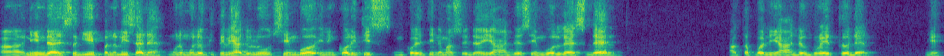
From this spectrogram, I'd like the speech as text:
uh, ni dari segi penulisan ya. Mula-mula kita lihat dulu simbol inequalities. Inequality ni maksudnya yang ada simbol less than ataupun yang ada greater than. Okey.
